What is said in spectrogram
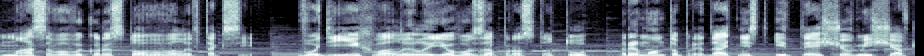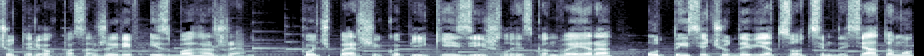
масово використовували в таксі. Водії хвалили його за простоту, ремонтопридатність і те, що вміщав чотирьох пасажирів із багажем. Хоч перші копійки зійшли з конвеєра у 1970-му,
